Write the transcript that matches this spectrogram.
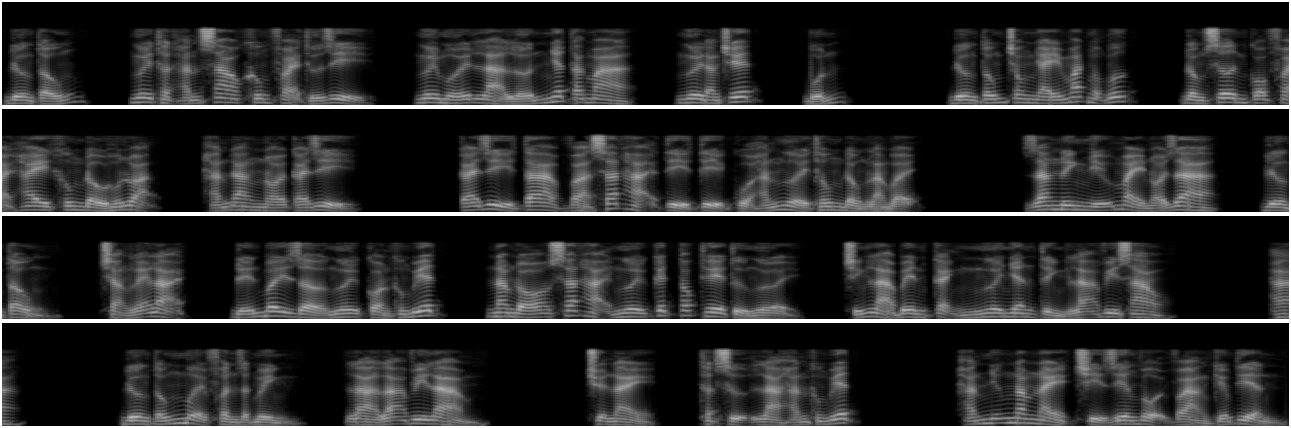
Đường tống, ngươi thật hắn sao không phải thứ gì, ngươi mới là lớn nhất ác ma, ngươi đang chết. Bốn. Đường tống trong nháy mắt một bức đồng sơn có phải hay không đầu hỗn loạn, hắn đang nói cái gì? Cái gì ta và sát hại tỷ tỷ của hắn người thông đồng làm vậy? Giang ninh nhữ mày nói ra, đường tổng, chẳng lẽ lại, đến bây giờ ngươi còn không biết, năm đó sát hại ngươi kết tóc thê tử người, chính là bên cạnh ngươi nhân tình lã vi sao? A. Đường tống mười phần giật mình, là lã vi làm. Chuyện này, thật sự là hắn không biết. Hắn những năm này chỉ riêng vội vàng kiếm tiền,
